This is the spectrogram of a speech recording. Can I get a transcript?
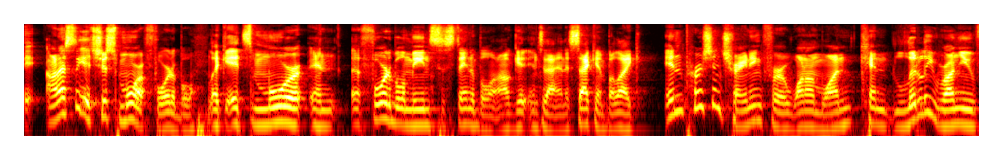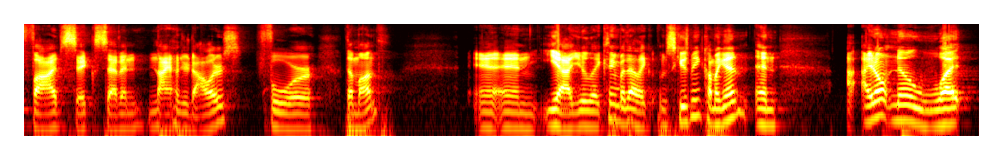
it, honestly, it's just more affordable. Like it's more, and affordable means sustainable. And I'll get into that in a second. But like in-person training for one-on-one can literally run you five, six, seven, nine hundred dollars for the month. And, and, yeah, you're like think about that. Like, excuse me, come again? And I don't know what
